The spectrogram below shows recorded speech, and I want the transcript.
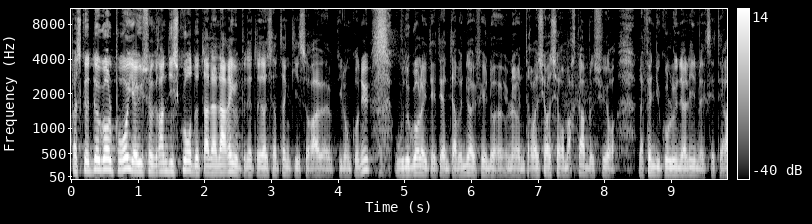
parce que De Gaulle, pour eux, il y a eu ce grand discours de Tananarive, peut-être il y en a certains qui, sera- qui l'ont connu, où De Gaulle a été intervenu, avait fait une, intervention assez remarquable sur la fin du colonialisme, etc.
